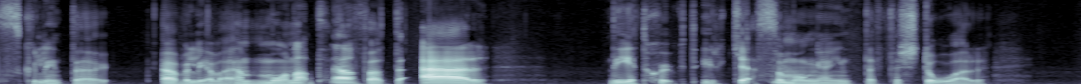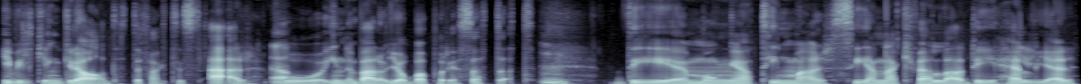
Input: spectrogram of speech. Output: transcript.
skulle inte överleva en månad. Ja. För att det är, det är ett sjukt yrke som Mm. många inte förstår i vilken grad det faktiskt är Ja. och innebär att jobba på det sättet. Mm. Det är många timmar, sena kvällar, det är helger.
